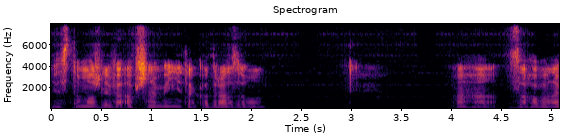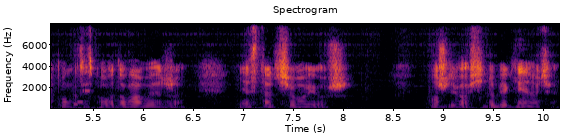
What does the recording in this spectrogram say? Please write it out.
jest to możliwe, a przynajmniej nie tak od razu. Aha, zachowane punkty spowodowały, że nie starczyło już możliwości dobiegnięcia.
